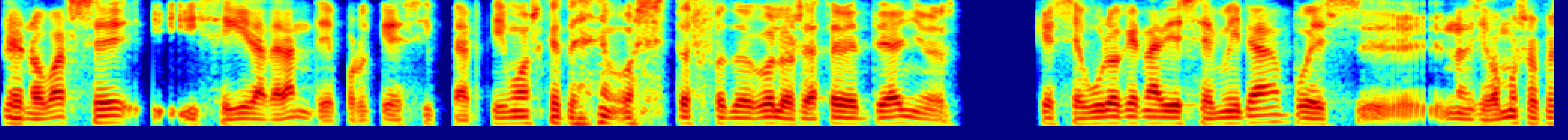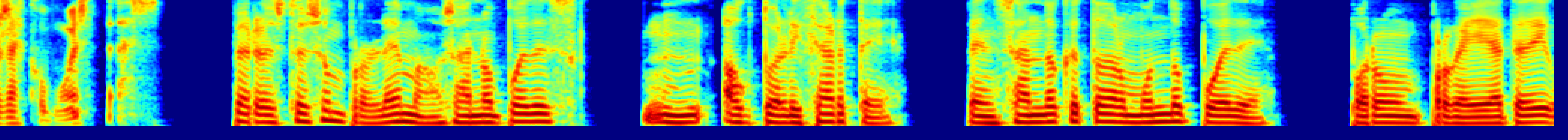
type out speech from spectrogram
renovarse y, y seguir adelante, porque si partimos que tenemos estos protocolos de hace 20 años, que seguro que nadie se mira, pues eh, nos llevamos sorpresas como estas. Pero esto es un problema, o sea, no puedes mm, actualizarte pensando que todo el mundo puede. Por un- porque ya te digo,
